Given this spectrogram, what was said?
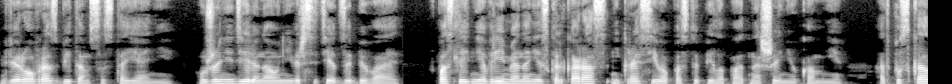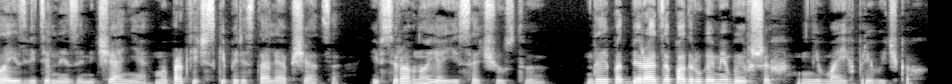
Веро в разбитом состоянии. Уже неделю на университет забивает. В последнее время она несколько раз некрасиво поступила по отношению ко мне. Отпускала язвительные замечания, мы практически перестали общаться. И все равно я ей сочувствую. Да и подбирать за подругами бывших не в моих привычках.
